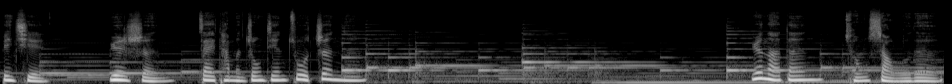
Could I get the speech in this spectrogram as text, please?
并且愿神在他们中间作证呢？约拿丹从扫罗的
